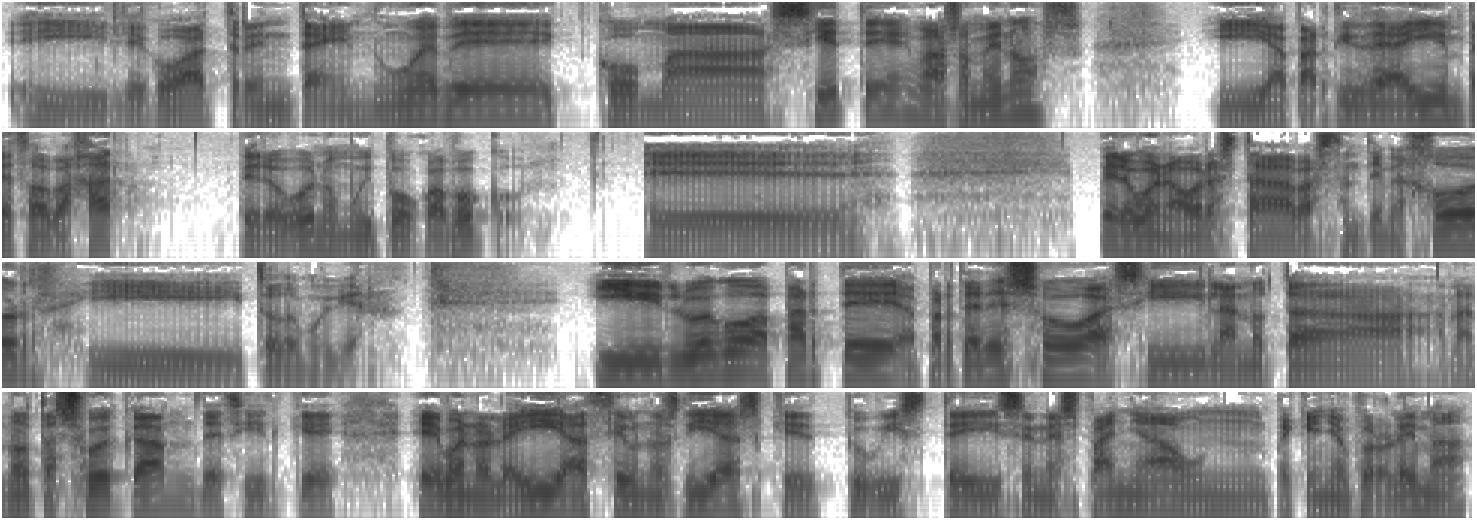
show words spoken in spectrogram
y llegó a 39,7 más o menos y a partir de ahí empezó a bajar, pero bueno, muy poco a poco. Eh, pero bueno, ahora está bastante mejor y todo muy bien. Y luego, aparte, aparte de eso, así la nota, la nota sueca, decir que, eh, bueno, leí hace unos días que tuvisteis en España un pequeño problema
